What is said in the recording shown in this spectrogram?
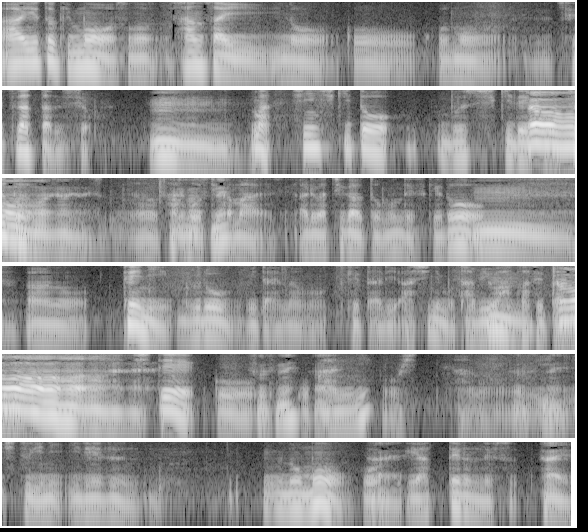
ああいう時もその3歳のこう子供を手伝ったんですよ。うんうんまあ親戚と仏式でちょっと作法っていうか、まあ、あれは違うと思うんですけど、うん。あの手にグローブみたいなのをつけたり足にも旅を履かせたりして、こうそうですね。お棺に、おひあのね。い棺に入れるのもこはい。うやってるんです、はいはい。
